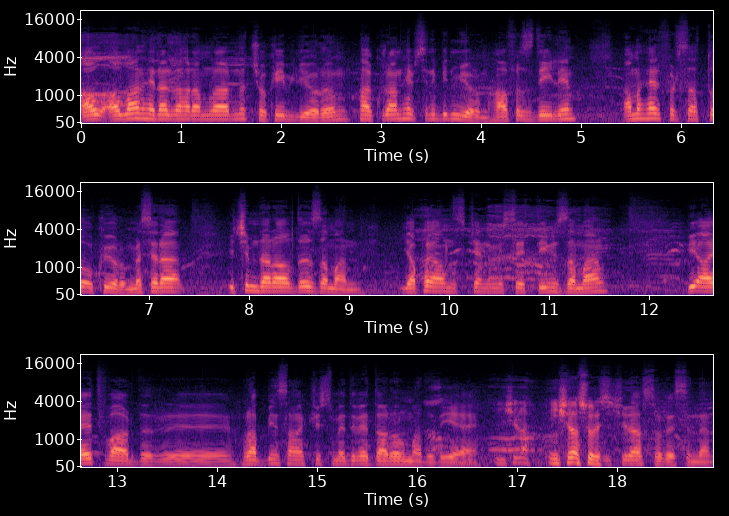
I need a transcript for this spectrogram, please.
Al- Allah'ın helal ve haramlarını çok iyi biliyorum. Ha Kur'an hepsini bilmiyorum. Hafız değilim. Ama her fırsatta okuyorum. Mesela içim daraldığı zaman, yapayalnız kendimi hissettiğim zaman bir ayet vardır. Ee, Rabbin sana küsmedi ve darılmadı diye. İnşirah. İnşirah suresi. İnşirah suresinden.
